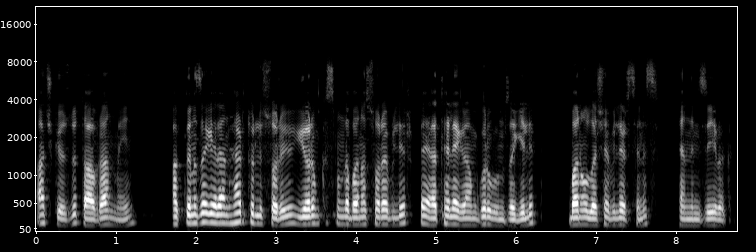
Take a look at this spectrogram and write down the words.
açgözlü davranmayın. Aklınıza gelen her türlü soruyu yorum kısmında bana sorabilir veya Telegram grubumuza gelip bana ulaşabilirsiniz. Kendinize iyi bakın.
